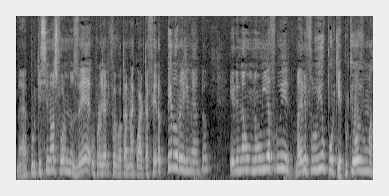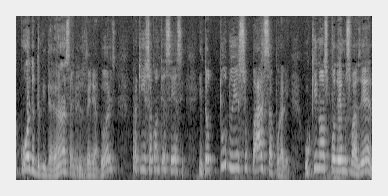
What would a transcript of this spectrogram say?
Né? Porque se nós formos ver o projeto que foi votado na quarta-feira, pelo regimento, ele não, não ia fluir. Mas ele fluiu por quê? Porque houve um acordo de liderança entre os vereadores para que isso acontecesse. Então, tudo isso passa por ali. O que nós podemos fazer,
